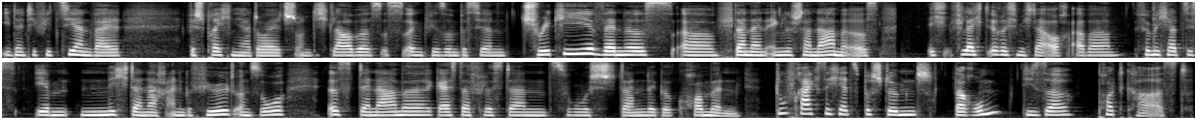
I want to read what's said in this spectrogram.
identifizieren, weil wir sprechen ja Deutsch und ich glaube, es ist irgendwie so ein bisschen tricky, wenn es äh, dann ein englischer Name ist. Ich, vielleicht irre ich mich da auch, aber für mich hat sich eben nicht danach angefühlt und so ist der Name Geisterflüstern zustande gekommen. Du fragst dich jetzt bestimmt, warum dieser Podcast?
